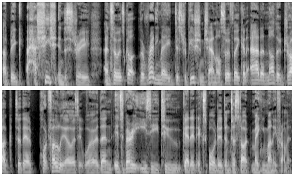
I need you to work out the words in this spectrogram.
a big hashish industry, and so it's got the ready made distribution channel. So if they can add another drug to their portfolio, as it were, then it's very easy to get it exported and to start making money from it.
